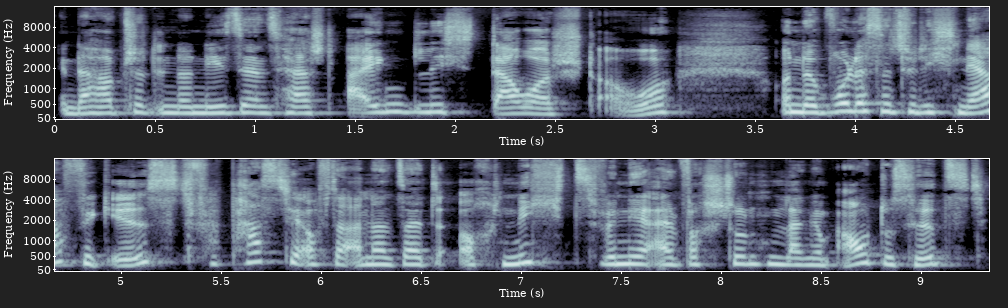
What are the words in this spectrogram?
In der Hauptstadt Indonesiens herrscht eigentlich Dauerstau. Und obwohl das natürlich nervig ist, verpasst ihr auf der anderen Seite auch nichts, wenn ihr einfach stundenlang im Auto sitzt.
